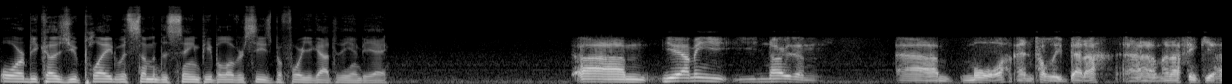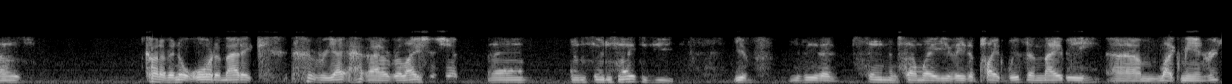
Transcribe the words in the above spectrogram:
or because you played with some of the same people overseas before you got to the NBA? Um, yeah, I mean, you, you know them um, more and probably better, um, and I think you have kind of an automatic rea- uh, relationship, um, so to say, because you, you've you've either seen them somewhere. You've either played with them, maybe, um, like me and Rick.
